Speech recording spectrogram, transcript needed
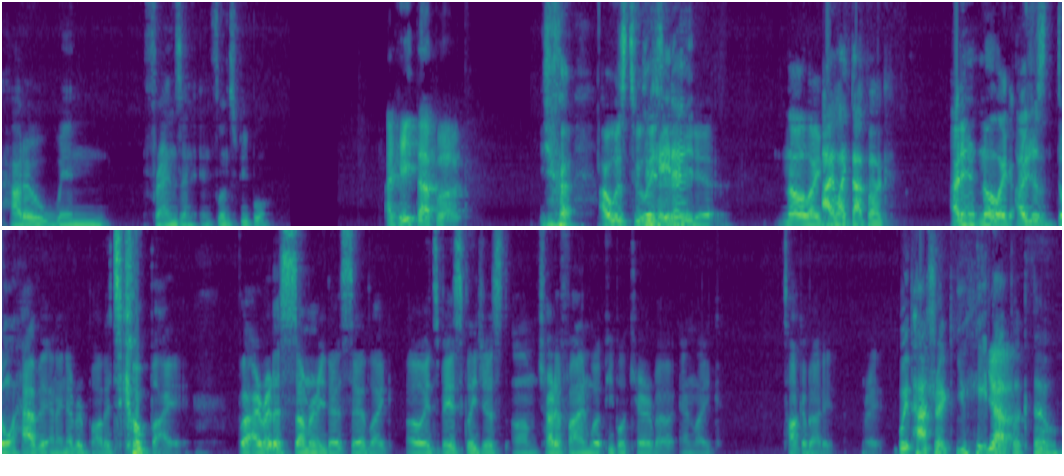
how to win friends and influence people I hate that book. Yeah, I was too You lazy hate to it? read it. No, like I, I like that book. I didn't know. Like I just don't have it, and I never bothered to go buy it. But I read a summary that said like, oh, it's basically just um try to find what people care about and like talk about it, right? Wait, Patrick, you hate Yeah. that book though?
